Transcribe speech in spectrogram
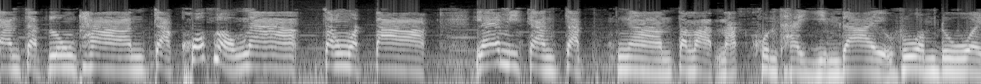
การจัดลงทานจากโคกหนองนาจังหวัดตาก และมีการจัดงานตลาดนัดคนไทยยิ้มได้ร่วมด้วย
